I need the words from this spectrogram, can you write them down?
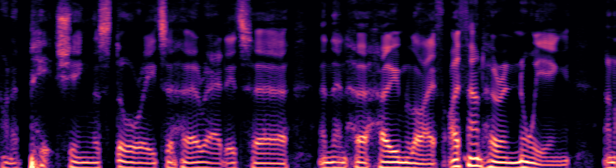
kind of pitching the story to her editor and then her home life. I found her annoying and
